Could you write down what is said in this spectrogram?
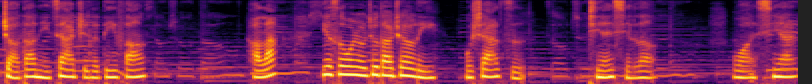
找到你价值的地方。好啦，夜色温柔就到这里，我是阿紫，平安喜乐，往西安。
